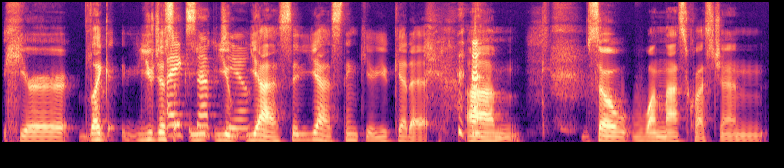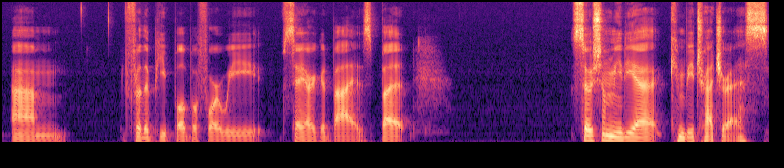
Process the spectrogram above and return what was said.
hear like you just I accept you, you. yes yes thank you you get it. Um so one last question um for the people before we say our goodbyes but social media can be treacherous.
